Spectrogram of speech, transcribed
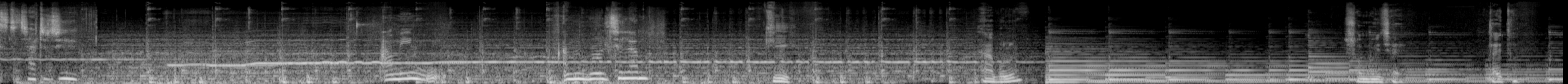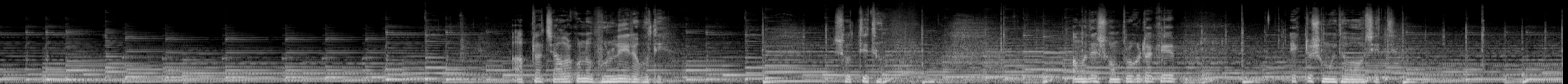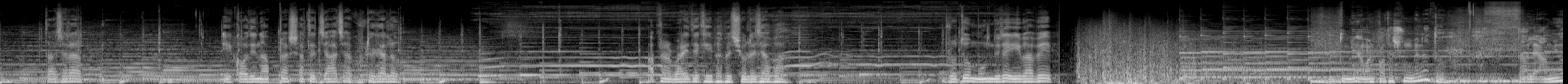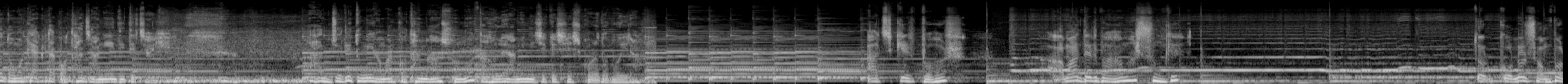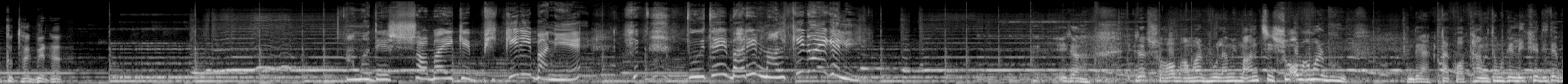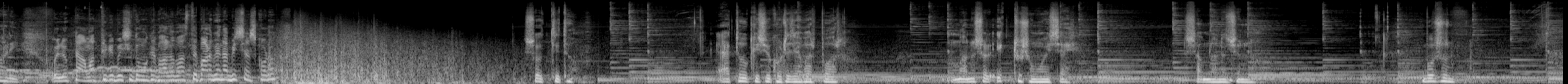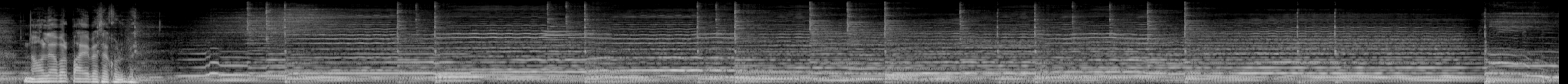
Mister Chatterjee আমি আমি বলছিলাম কি? হ্যাঁ বলুন। সময় চাই তাই তো? আপনার চাওয়ার কোনো ভুল নেই রাবতী সত্যি তো আমাদের সম্পর্কটাকে একটু সময় দেওয়া উচিত। তাছাড়া এই কদিন আপনার সাথে যা যা ঘটে গেল, আপনার বাড়ি থেকে এইভাবে চলে যাওয়া, ব্রত মন্দিরে এইভাবে তুমি আমার কথা শুনবে না তো? তাহলে আমিও তোমাকে একটা কথা জানিয়ে দিতে চাই। আর যদি তুমি আমার কথা না শোনো, তাহলে আমি নিজেকে শেষ করে দেবো, ইরা। আজকের পর আমাদের বা আমার সঙ্গে? তোর কোনো সম্পর্ক থাকবে না। আমাদের সবাইকে ভিকিরি বানিয়ে তুই তো এই বাড়ির মালকিন হয়ে গেলি। এরা এরা সব আমার ভুল আমি মানছি সব আমার ভুল। কিন্তু একটা কথা আমি তোমাকে লিখে দিতে পারি ওই লোকটা আমার থেকে বেশি তোমাকে ভালোবাসতে পারবে না বিশ্বাস করো। সত্যি তো এত কিছু ঘটে যাবার পর মানুষের একটু সময় চাই সামলানোর জন্য। বসুন নাহলে আবার পায়ে ব্যথা করবে।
